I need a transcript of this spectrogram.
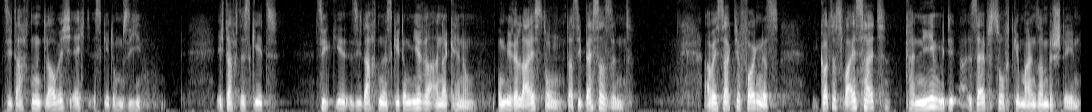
Sie dachten, glaube ich, echt, es geht um sie. Ich dachte, es geht, sie, sie dachten, es geht um ihre Anerkennung, um ihre Leistung, dass sie besser sind. Aber ich sage dir Folgendes, Gottes Weisheit kann nie mit Selbstsucht gemeinsam bestehen.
